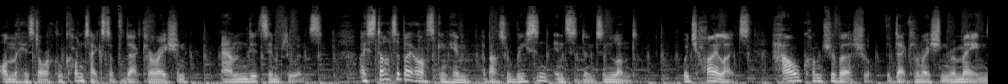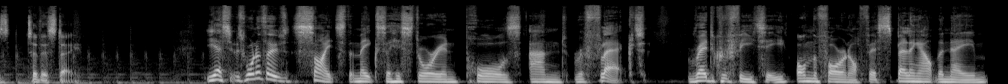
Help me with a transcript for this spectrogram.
on the historical context of the declaration and its influence. I started by asking him about a recent incident in London, which highlights how controversial the declaration remains to this day. Yes, it was one of those sights that makes a historian pause and reflect. Red graffiti on the Foreign Office spelling out the name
